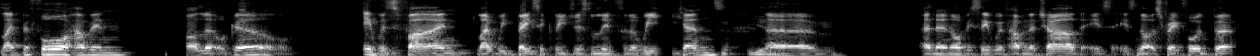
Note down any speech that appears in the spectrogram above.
like before having our little girl, it was fine. Like we basically just lived for the weekends. Mm, yeah. Um, and then obviously with having a child, it's it's not as straightforward. But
